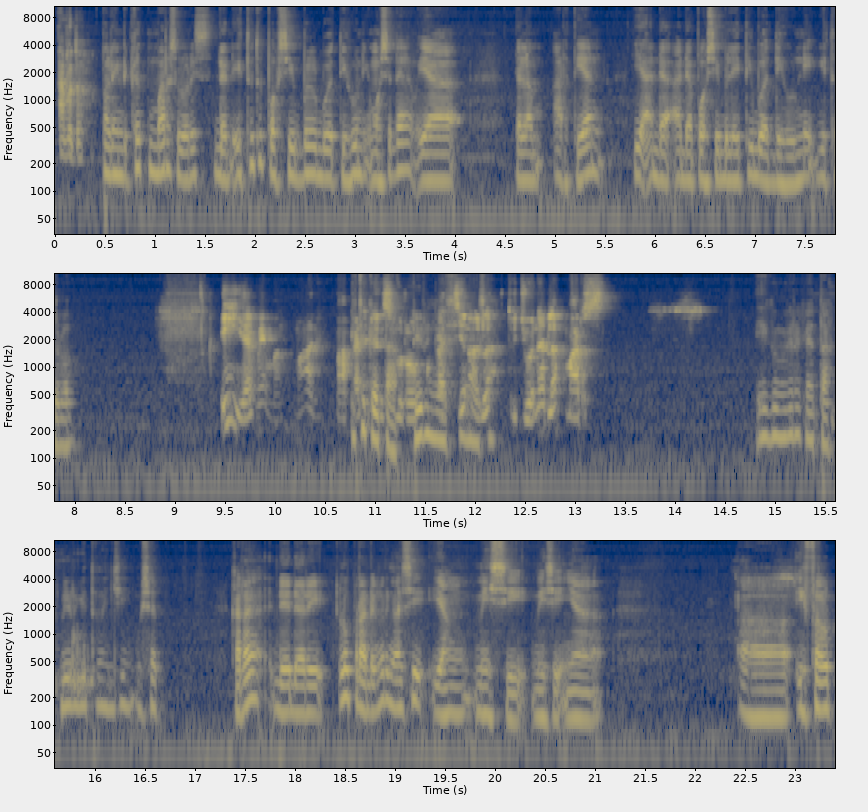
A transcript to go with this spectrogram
apa tuh? Paling deket Mars loh Riz dan itu tuh possible buat dihuni. Maksudnya ya dalam artian ya ada ada possibility buat dihuni gitu loh. Iya memang. Makanya Itu kayak dari seluruh takdir sih, adalah tujuannya adalah Mars. Iya gue mikirnya kayak takdir gitu anjing. Buset. Karena dia dari Lu pernah denger gak sih Yang misi Misinya eh evil,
